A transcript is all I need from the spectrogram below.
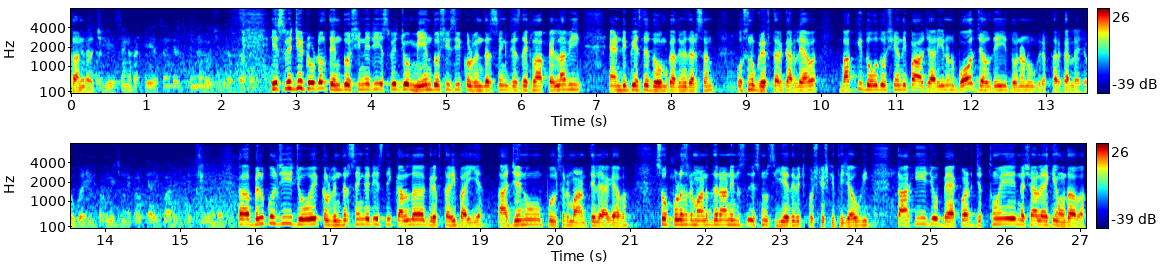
ਧੰਨਵਾਦ ਜੀ। ਰਜੀਤ ਸਿੰਘ ਦਾ ਕੇਸ ਹੈ ਇਹਦੇ ਵਿੱਚ ਕਿੰਨੇ ਦੋਸ਼ੀ ਗ੍ਰਿਫਤਾਰ ਹੈ ਇਸ ਵਿੱਚ ਜੀ ਟੋਟਲ ਤਿੰਨ ਦੋਸ਼ੀ ਨੇ ਜੀ। ਇਸ ਵਿੱਚ ਜੋ ਮੇਨ ਦੋਸ਼ੀ ਸੀ ਕੁਲਵਿੰਦਰ ਸਿੰਘ ਜਿਸ ਦੇ ਖਿਲਾਫ ਪਹਿਲਾਂ ਵੀ ਐਨਡੀਪੀਐਸ ਦੇ ਦੋ ਮੁਕੱਦਮੇ ਦਰਜ ਸਨ ਉਸ ਨੂੰ ਗ੍ਰਿਫਤਾਰ ਕਰ ਲਿਆ ਵਾ। ਬਾਕੀ ਦੋ ਦੋਸ਼ੀਆਂ ਦੀ ਭਾਲ ਜਾਰੀ ਇਹਨਾਂ ਨੂੰ ਬਹੁਤ ਜਲਦੀ ਦੋਨਾਂ ਨੂੰ ਗ੍ਰਿਫਤਾਰ ਕਰ ਲਿਆ ਜਾਊਗਾ ਜੀ। ਇਨਫੋਰਮੇਸ਼ਨ ਨਿਕਲ ਕੇ ਆਈ ਬਾਹਰ ਜੀ ਕਿੱਥੇ ਹੋਊਗਾ ਅ, ਬਿਲਕੁਲ ਜੀ ਜੋ ਇਹ ਕੁਲਵਿੰਦਰ ਸਿੰਘ ਹੈ ਜੀ ਇਸ ਦੀ ਕੱਲ ਗ੍ਰਿਫਤਾਰੀ ਪਾਈ ਹੈ। ਅੱਜ ਇਹਨੂੰ ਪੁਲਿਸ ਰਿਮਾਂਡ ਤੇ ਲਿਆ ਗਿਆ ਵਾ। ਸੋ ਪੁਲਿਸ ਰਿਮਾਂਡ ਦੇ ਦੌਰਾਨ ਇਸ ਨੂੰ ਸੀਏ ਦੇ ਵਿੱਚ ਪੁੱਛਗਿੱਛ ਕੀਤੀ ਜਾਊਗੀ ਤਾਂ ਕਿ ਜੋ ਬੈਕਵਰਡ ਜਿੱਥੋਂ ਇਹ ਨਸ਼ਾ ਲੈ ਕੇ ਆਉਂਦਾ ਵਾ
